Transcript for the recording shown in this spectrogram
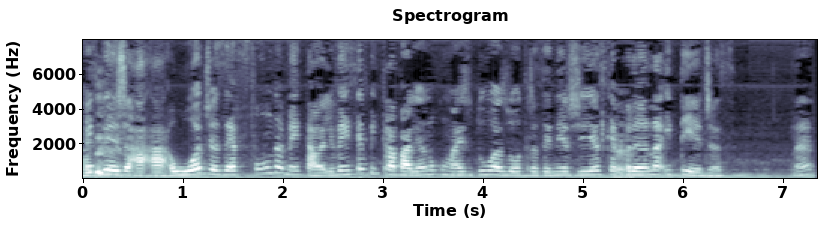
Mas veja, a- a- o Odias é fundamental. Ele vem sempre trabalhando com mais duas outras energias, que é, É. prana e tejas. Né?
